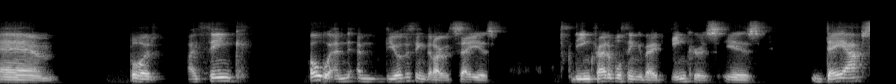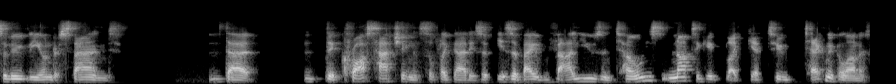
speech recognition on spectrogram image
Um, but I think, oh, and and the other thing that I would say is the incredible thing about inkers is they absolutely understand that the cross hatching and stuff like that is is about values and tones. Not to get like get too technical on it,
